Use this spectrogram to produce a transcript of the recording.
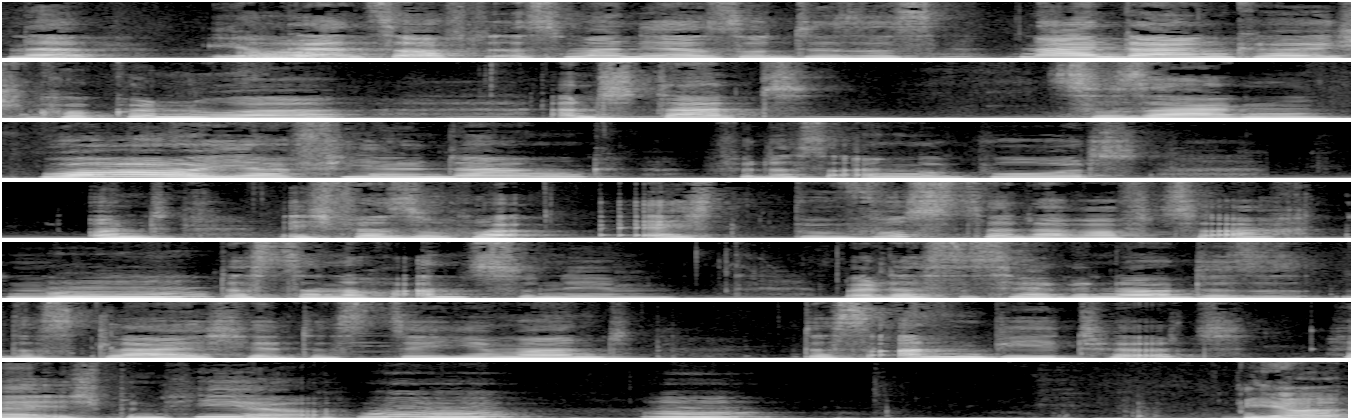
Ne? Ja. Und ganz oft ist man ja so dieses, nein, danke, ich gucke nur, anstatt zu sagen, wow, ja, vielen Dank für das Angebot. Und ich versuche echt bewusster darauf zu achten, Mhm. das dann auch anzunehmen. Weil das ist ja genau das, das Gleiche, dass dir jemand das anbietet. Hey, ich bin hier. Ja,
